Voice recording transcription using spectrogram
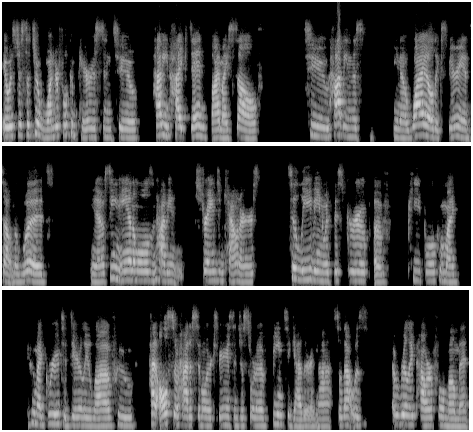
it was just such a wonderful comparison to having hiked in by myself to having this, you know, wild experience out in the woods, you know, seeing animals and having strange encounters to leaving with this group of people whom I whom I grew to dearly love who had also had a similar experience and just sort of being together in that. So that was a really powerful moment.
